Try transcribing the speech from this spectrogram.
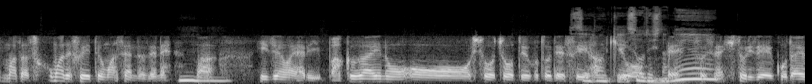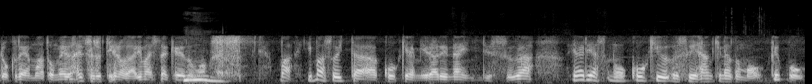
まだそこまで増えてませんのでね、うん、まあ、以前はやはり爆買いの象徴ということで、炊飯器を、そうですね、一人で5台、6台まとめ買いするっていうのがありましたけれども、うんまあ、今、そういった光景は見られないんですが、やはりその高級炊飯器なども結構、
